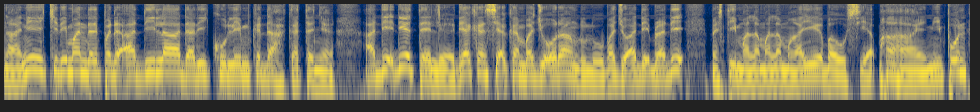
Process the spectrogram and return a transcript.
Nah, ini kiriman daripada Adila dari Kulim Kedah katanya. Adik dia tailor dia akan siapkan baju orang dulu. Baju adik-beradik mesti malam-malam meraya baru siap. Ha ini pun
